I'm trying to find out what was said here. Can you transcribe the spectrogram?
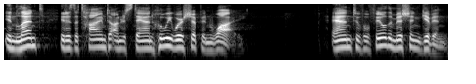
In Lent, it is a time to understand who we worship and why, and to fulfill the mission given.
